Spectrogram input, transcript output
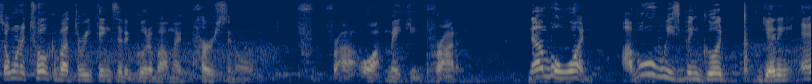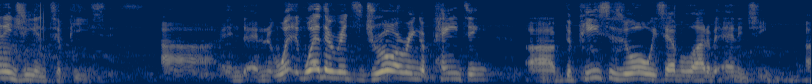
So I want to talk about three things that are good about my personal uh, art making product. Number one, I've always been good getting energy into pieces. Uh, and, and wh- whether it's drawing or painting, uh, the pieces always have a lot of energy. Uh,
